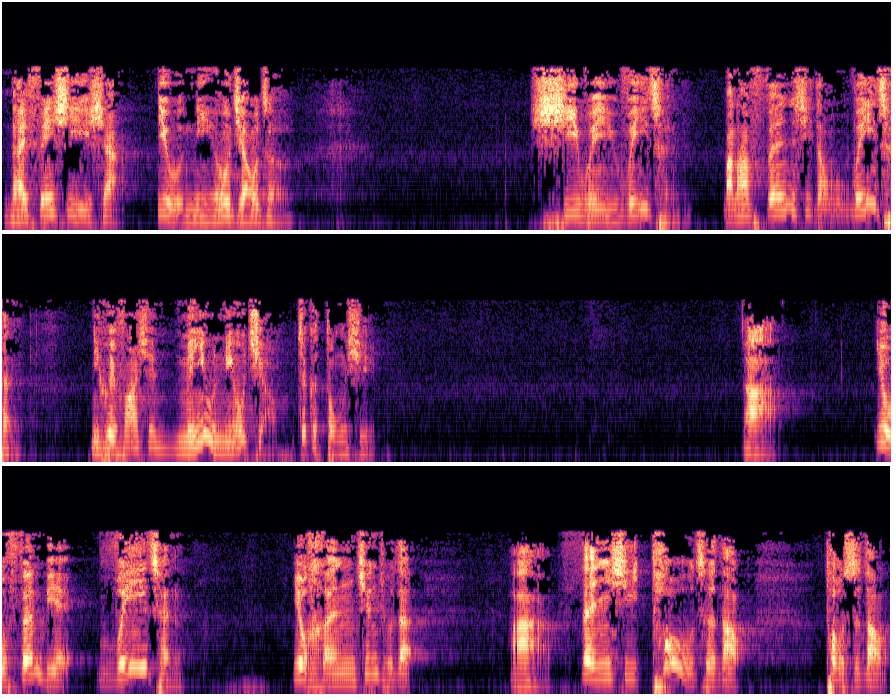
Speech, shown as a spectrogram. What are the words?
来分析一下，有牛角者，悉为微尘，把它分析到微尘。你会发现没有牛角这个东西啊，又分别微尘，又很清楚的啊分析透彻到透视到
